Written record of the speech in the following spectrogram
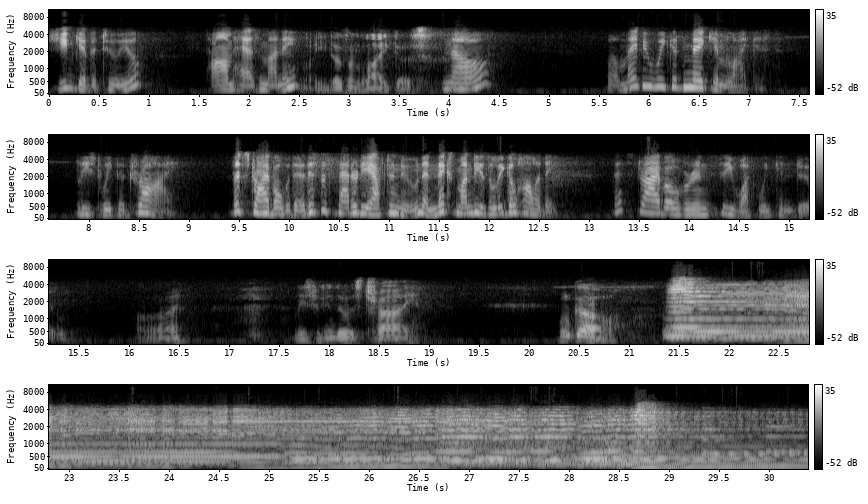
She'd give it to you. Tom has money. He doesn't like us. No? Well, maybe we could make him like us. At least we could try. Let's drive over there. This is Saturday afternoon, and next Monday is a legal holiday. Let's drive over and see what we can do. All right. Least we can do is try. We'll go.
